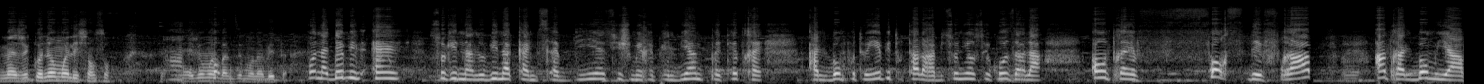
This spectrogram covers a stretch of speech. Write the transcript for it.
Mais je connais au moins les chansons. Nayebi moins banzembo na beta. Mpo na 2001 soki nalobi nakanisa bien si je me rappelle bien peut-être album mpo toyebi totalaka biso nyonso ekozala entre force de frappe entre album ya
